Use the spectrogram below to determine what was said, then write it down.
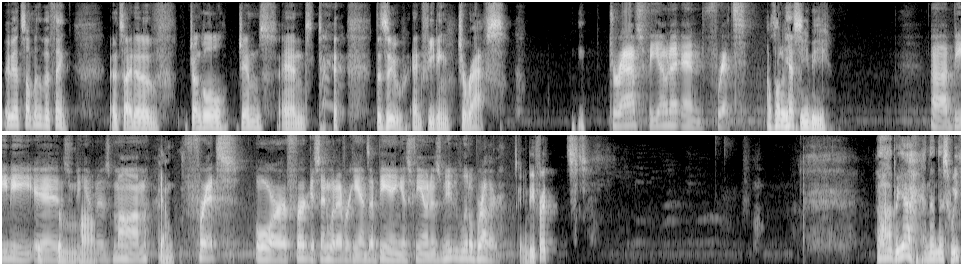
Maybe that's something of a thing outside of jungle gyms and the zoo and feeding giraffes. Giraffes, Fiona, and Fritz. I thought it was Yes. Bibi. Uh, Bibi is. Fiona's mom. Yeah. Fritz or Ferguson, whatever he ends up being, is Fiona's new little brother. It's going to be Fritz. Uh, but yeah, and then this week,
